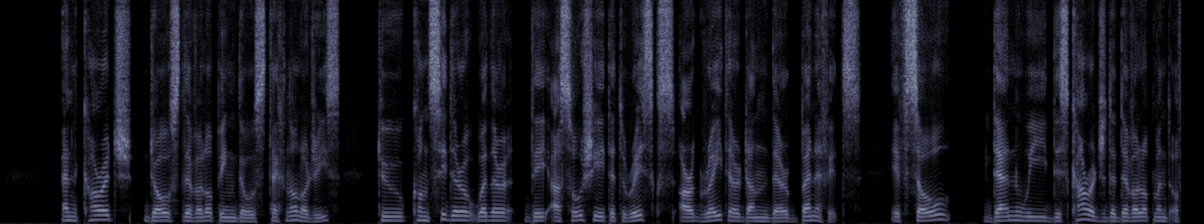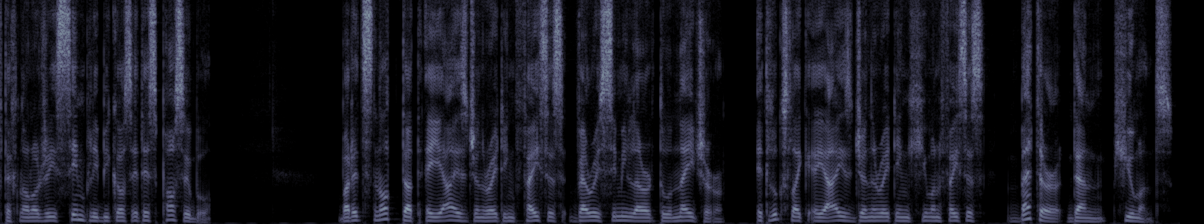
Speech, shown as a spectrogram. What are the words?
encourage those developing those technologies to consider whether the associated risks are greater than their benefits. If so, then we discourage the development of technology simply because it is possible. But it's not that AI is generating faces very similar to nature. It looks like AI is generating human faces better than humans.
